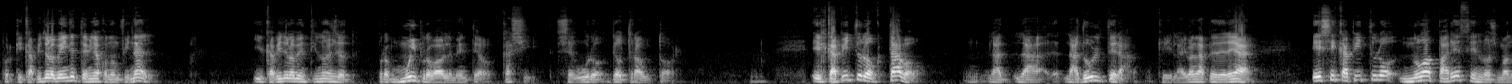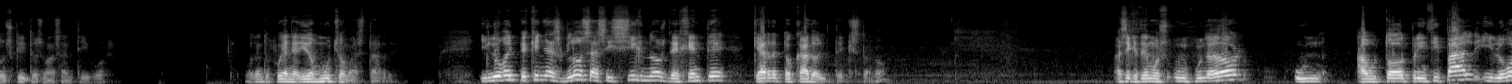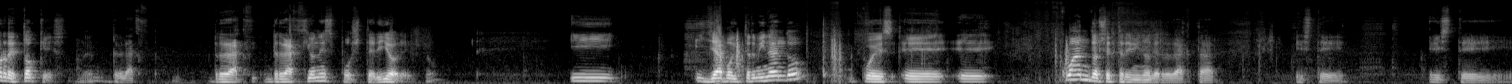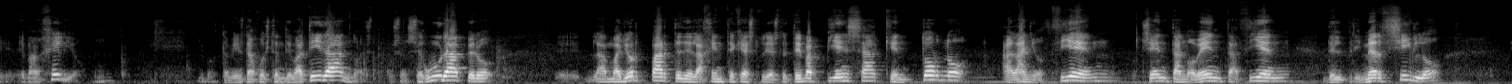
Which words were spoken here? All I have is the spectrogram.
porque el capítulo 20 termina con un final, y el capítulo 21 es muy probablemente, o casi seguro, de otro autor. El capítulo octavo, la, la adúltera, que la iban a apedrear, ese capítulo no aparece en los manuscritos más antiguos. Por lo tanto, fue añadido mucho más tarde. Y luego hay pequeñas glosas y signos de gente que ha retocado el texto. ¿no? Así que tenemos un fundador, un autor principal y luego retoques, redacciones posteriores. Y, ya voy terminando. Pues, eh, eh, ¿cuándo se terminó de redactar este, este Evangelio. también es una cuestión debatida, no es una cuestión segura, pero eh, la mayor parte de la gente que ha estudiado este tema piensa que en torno al año 100, 80, 90, 100 del primer siglo,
